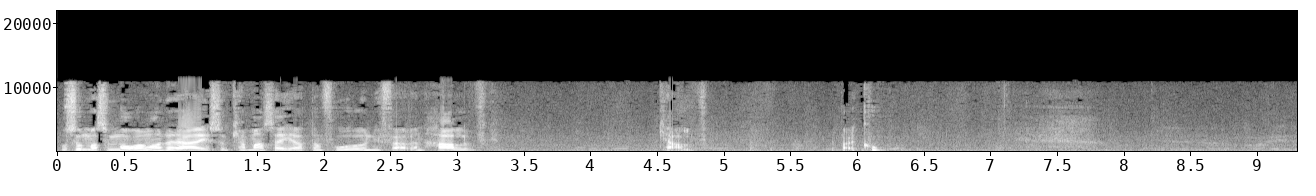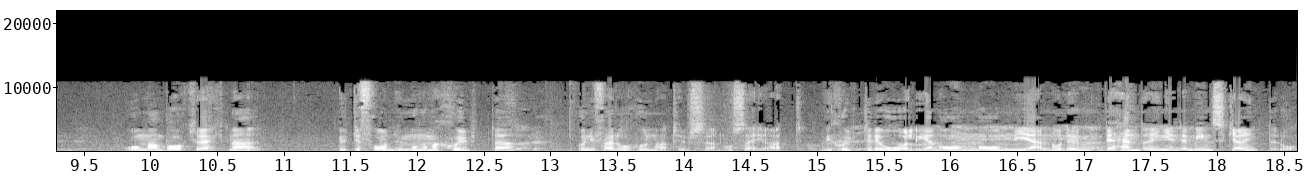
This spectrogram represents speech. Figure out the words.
Och summa summarum av det där så kan man säga att de får ungefär en halv kalv per ko. Om man bakräknar utifrån hur många man skjuter, ungefär då 100 000 och säger att vi skjuter det årligen om och om igen och det, det händer ingen, det minskar inte då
